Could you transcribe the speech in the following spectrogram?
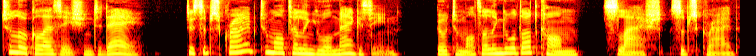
to Localization Today. To subscribe to Multilingual magazine, go to multilingual.com slash subscribe.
